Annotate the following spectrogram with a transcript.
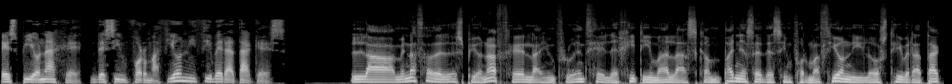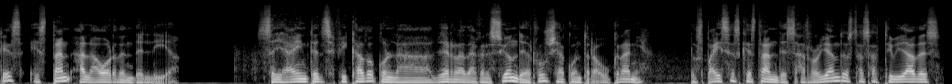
Espionaje, desinformación y ciberataques. La amenaza del espionaje, la influencia ilegítima, las campañas de desinformación y los ciberataques están a la orden del día se ha intensificado con la guerra de agresión de Rusia contra Ucrania. Los países que están desarrollando estas actividades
